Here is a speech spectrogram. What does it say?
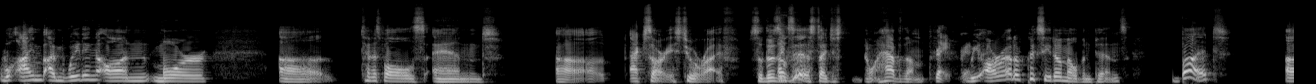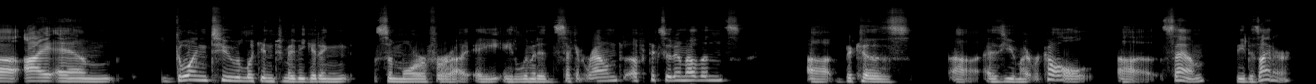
Well, I'm I'm waiting on more uh, tennis balls and uh, Axaris to arrive. So those Okay. exist. I just don't have them. Great, great. We are out of Tuxedo Melvin pins, but uh, I am going to look into maybe getting some more for a, a, a limited second round of Tuxedo Melvins, uh, because uh, as you might recall, uh, Sam, the designer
